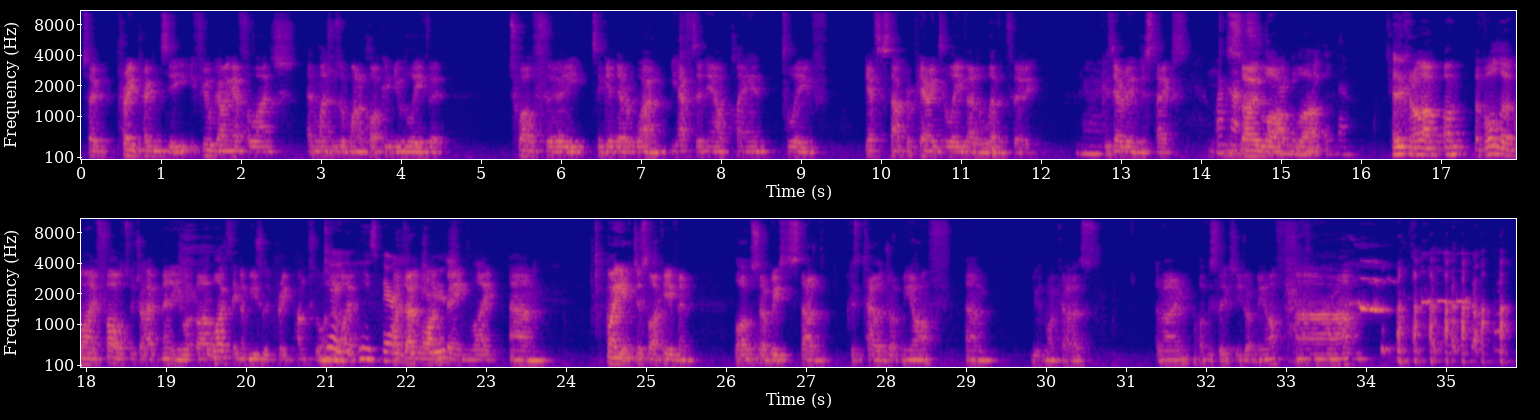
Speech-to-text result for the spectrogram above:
so pre-pregnancy, if you're going out for lunch and lunch was at one o'clock and you leave at twelve thirty to get there at one, you have to now plan to leave. You have to start preparing to leave at eleven thirty No, because everything just takes so long. Like, late either. and look, and I'm, I'm of all of my faults, which I have many. Like I like to think I'm usually pretty punctual. Yeah, like, he's very. I don't like being late. Um, but yeah, just like even, like, so we started because Taylor dropped me off um, because my car's at home. Obviously, she dropped me off. Um,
